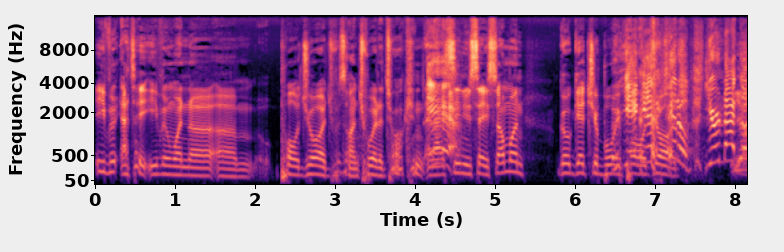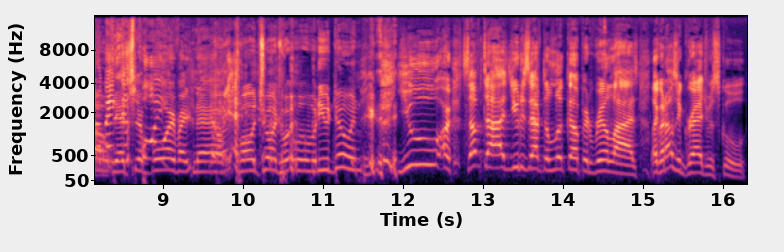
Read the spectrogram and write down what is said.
Even I tell you, even when uh, um, Paul George was on Twitter talking, and I Yeah. seen you say, "Someone go get your boy Yeah, Paul get, George." get him. You're not Yo, gonna make That's this your point. boy right now. Yo, Paul George, what, what are you doing? you are sometimes you just have to look up and realize like when i was in graduate school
